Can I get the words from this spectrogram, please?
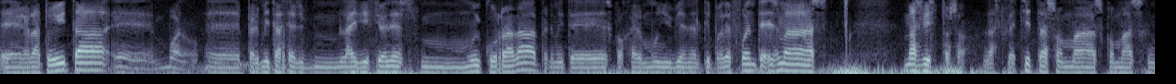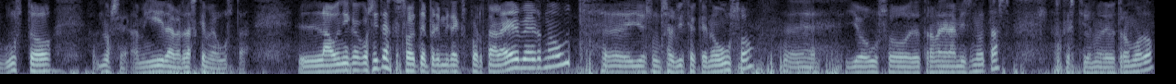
eh, gratuita, eh, bueno, permite hacer la edición es muy currada, permite escoger muy bien el tipo de fuente, es más más vistosa. Las flechitas son más con más gusto. No sé, a mí la verdad es que me gusta. La única cosita es que solo te permite exportar a Evernote. Eh, y es un servicio que no uso. Eh, yo uso de otra manera mis notas. Las gestiono de otro modo.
